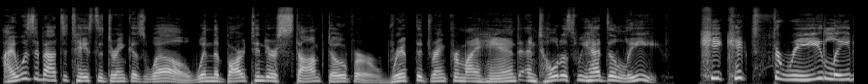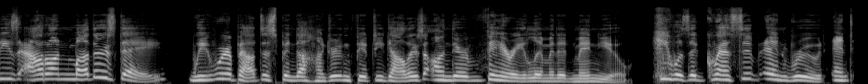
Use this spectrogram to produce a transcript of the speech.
I was about to taste the drink as well when the bartender stomped over, ripped the drink from my hand, and told us we had to leave. He kicked three ladies out on Mother's Day. We were about to spend $150 on their very limited menu. He was aggressive and rude and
